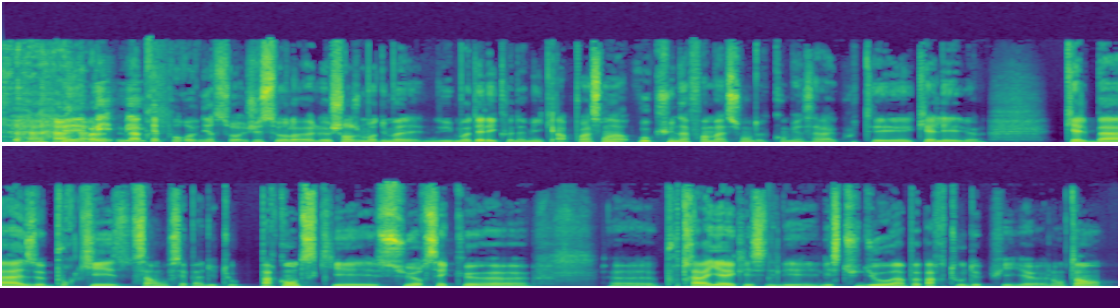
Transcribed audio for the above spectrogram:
mais, mais, après pour revenir sur juste sur le, changement du, du modèle économique alors pour l'instant on n'a aucune information de combien ça va coûter, quelle est le, quelle base, pour qui, ça on ne sait pas du tout. Par contre, ce qui est sûr, c'est que euh, pour travailler avec les, studios un peu partout depuis euh, longtemps,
